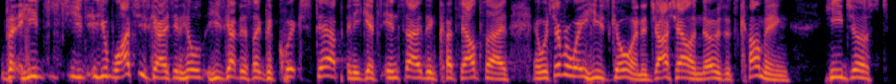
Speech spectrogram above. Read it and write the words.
But he, you, you, watch these guys, and he'll he's got this like the quick step, and he gets inside, then cuts outside, and whichever way he's going, and Josh Allen knows it's coming, he just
